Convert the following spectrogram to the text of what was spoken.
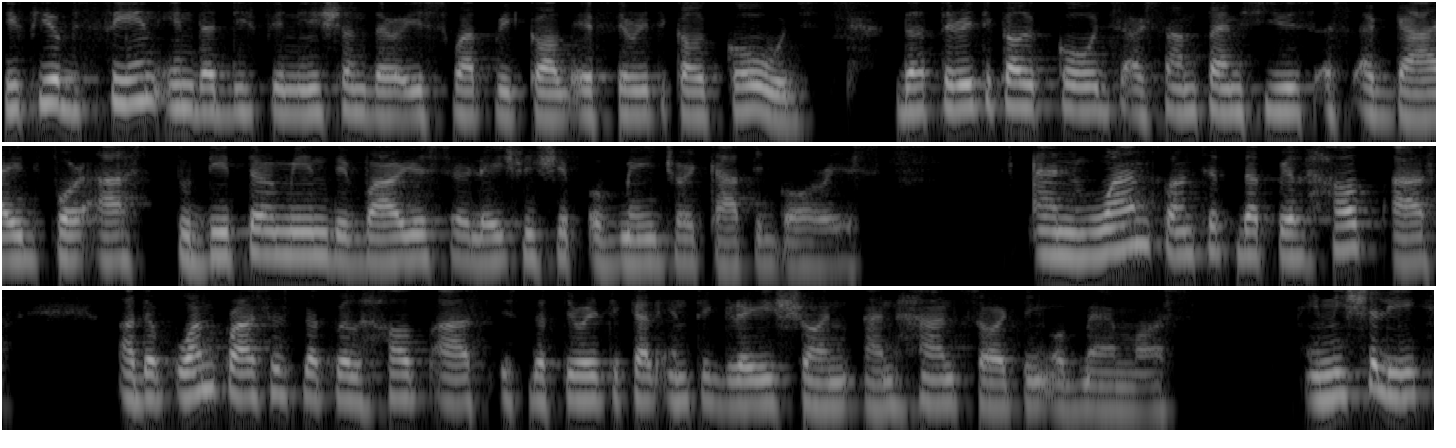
if you've seen in the definition, there is what we call a theoretical codes. The theoretical codes are sometimes used as a guide for us to determine the various relationship of major categories. And one concept that will help us, uh, the one process that will help us is the theoretical integration and hand sorting of memos. Initially,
